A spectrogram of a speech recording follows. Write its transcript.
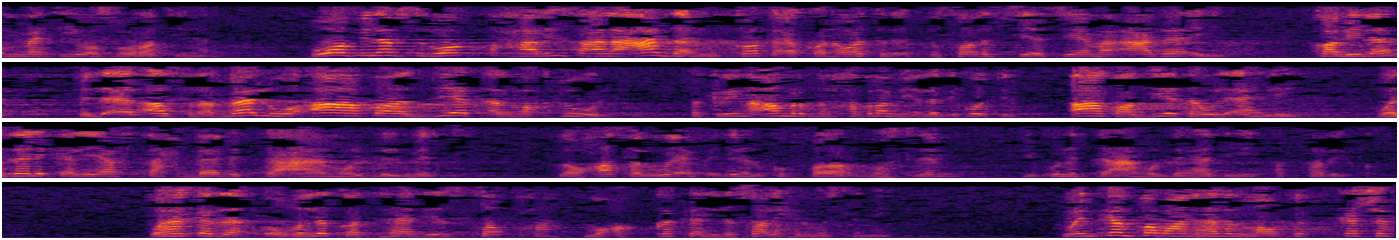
أمته وصورتها. هو في نفس الوقت حريص على عدم قطع قنوات الاتصال السياسية مع أعدائه. قبل فداء الأسرى بل وأعطى دية المقتول. فاكرين عمرو بن الحضرمي الذي قتل؟ أعطى ديته لأهله وذلك ليفتح باب التعامل بالمثل. لو حصل وقع في إيدين الكفار مسلم يكون التعامل بهذه الطريقة. وهكذا أغلقت هذه الصفحة مؤقتا لصالح المسلمين. وإن كان طبعا هذا الموقف كشف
